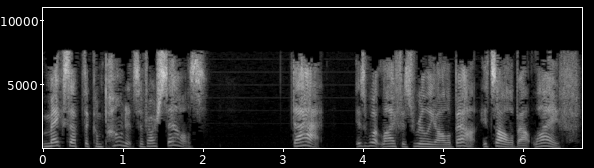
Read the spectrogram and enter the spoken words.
makes up the components of our cells. That is what life is really all about. It's all about life.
